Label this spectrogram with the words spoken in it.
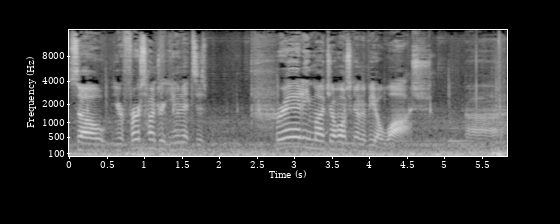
so, your first 100 units is pretty much almost going to be a wash. Uh,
